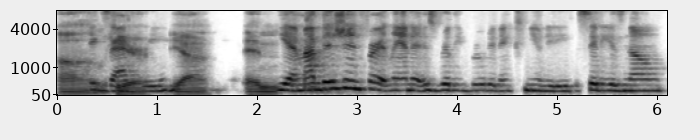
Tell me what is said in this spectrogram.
Um, exactly. Here. Yeah. And yeah, my vision for Atlanta is really rooted in community. The city is known,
